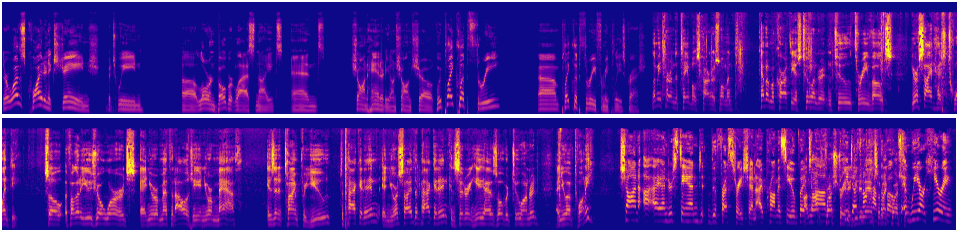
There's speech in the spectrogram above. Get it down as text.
There was quite an exchange between uh, Lauren Boebert last night and Sean Hannity on Sean's show. Can we play clip three um, play clip three for me, please, Crash. Let me turn the tables, Congresswoman. Kevin McCarthy has 202, three votes. Your side has 20. So if I'm going to use your words and your methodology and your math, isn't it time for you to pack it in and your side to pack it in, considering he has over 200 and you have 20? Sean, I understand the frustration. I promise you, but I'm not um, frustrated. you didn't answer my votes, question. And we are hearing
